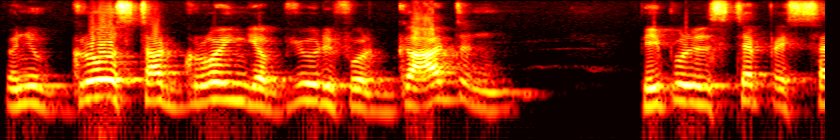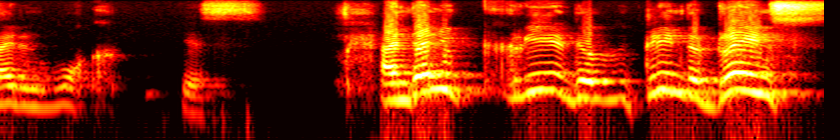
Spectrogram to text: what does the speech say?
When you grow, start growing your beautiful garden, people will step aside and walk. Yes. And then you create the, clean the drains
